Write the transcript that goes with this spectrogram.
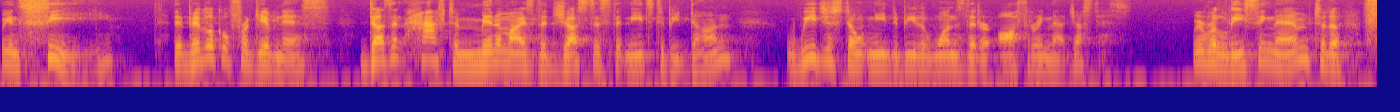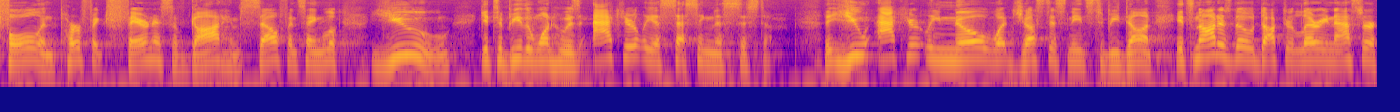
We can see that biblical forgiveness doesn't have to minimize the justice that needs to be done. We just don't need to be the ones that are authoring that justice. We're releasing them to the full and perfect fairness of God Himself and saying, look, you get to be the one who is accurately assessing this system. That you accurately know what justice needs to be done. It's not as though Dr. Larry Nassar,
